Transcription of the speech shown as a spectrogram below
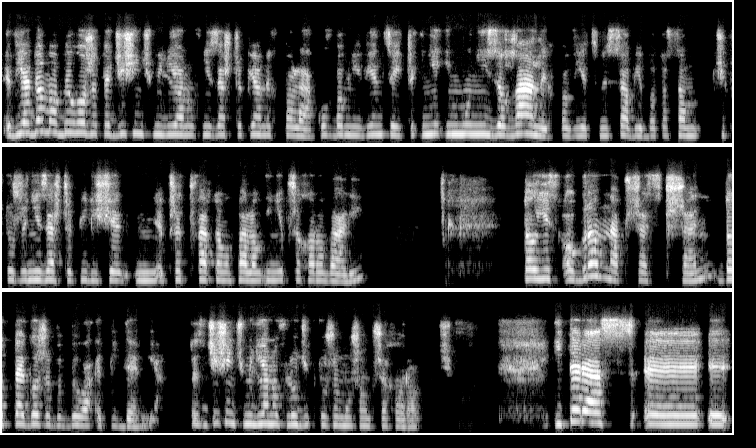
Wiadomo było, że te 10 milionów niezaszczepionych Polaków, bo mniej więcej, czy nieimmunizowanych powiedzmy sobie, bo to są ci, którzy nie zaszczepili się mm, przed czwartą falą i nie przechorowali, to jest ogromna przestrzeń do tego, żeby była epidemia. To jest 10 milionów ludzi, którzy muszą przechorować. I teraz y, y,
